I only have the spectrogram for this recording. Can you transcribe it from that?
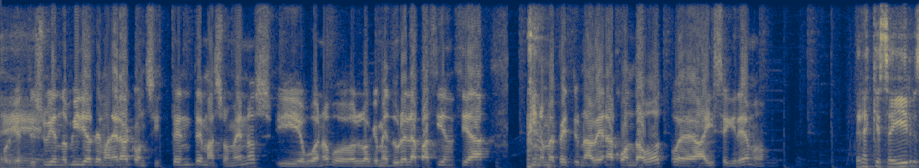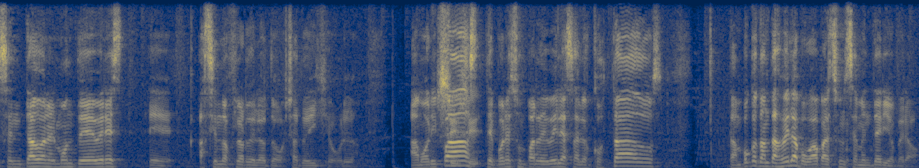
porque estoy subiendo vídeos de manera consistente más o menos y bueno, pues lo que me dure la paciencia y no me pete una vena jugando a bot, pues ahí seguiremos. Tenés que seguir sentado en el monte Everest eh, haciendo flor de loto, ya te dije, boludo. Amor y paz, te pones un par de velas a los costados. Tampoco tantas velas porque va a parecer un cementerio, pero...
